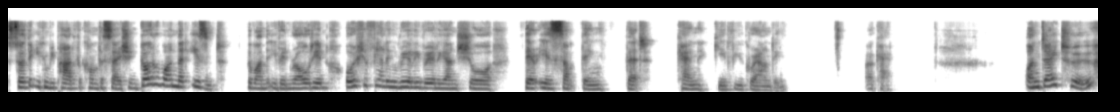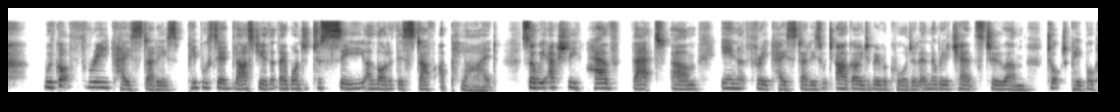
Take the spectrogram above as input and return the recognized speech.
so that you can be part of the conversation. Go to one that isn't the one that you've enrolled in, or if you're feeling really, really unsure, there is something that can give you grounding. Okay. On day two, we've got three case studies. People said last year that they wanted to see a lot of this stuff applied. So we actually have that um, in three case studies, which are going to be recorded, and there'll be a chance to um, talk to people.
